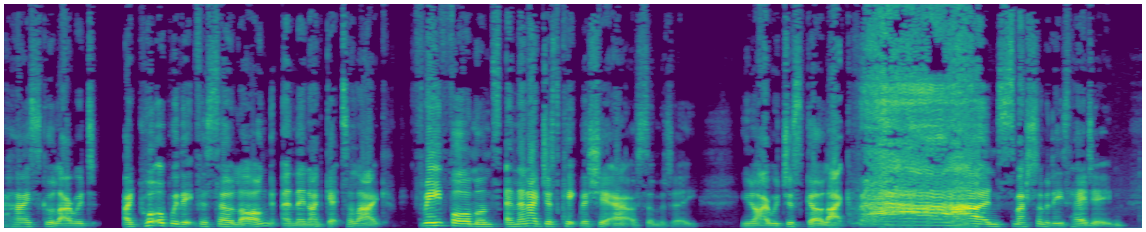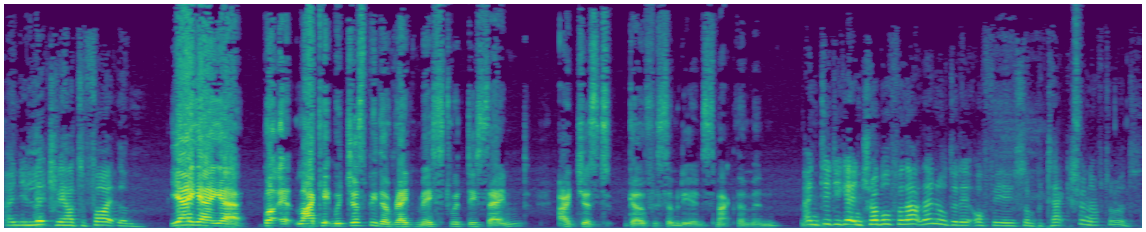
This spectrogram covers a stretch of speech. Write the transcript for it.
high school, I would, I'd put up with it for so long and then I'd get to like three, four months, and then I'd just kick the shit out of somebody. You know, I would just go like, Rah! and smash somebody's head in. And you literally had to fight them. Yeah, yeah, yeah. But it, like, it would just be the red mist would descend. I'd just go for somebody and smack them, and And did you get in trouble for that then, or did it offer you some protection afterwards?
